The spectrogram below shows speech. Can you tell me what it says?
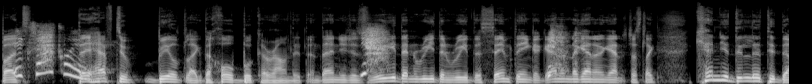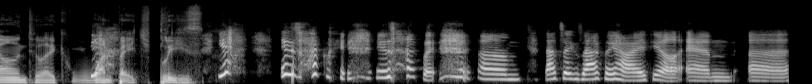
but exactly they have to build like the whole book around it and then you just yeah. read and read and read the same thing again yeah. and again and again it's just like can you dilute it down to like yeah. one page please yeah exactly exactly um that's exactly how i feel and uh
